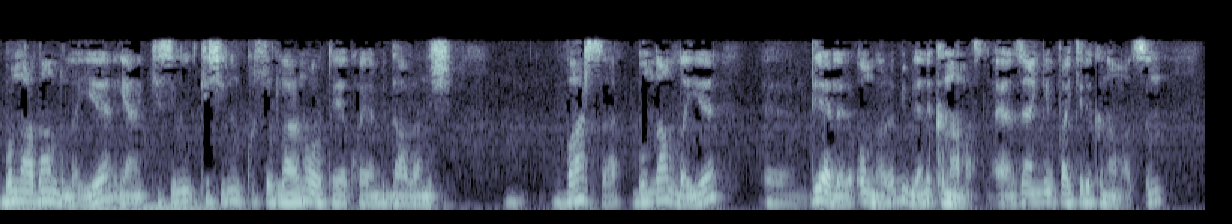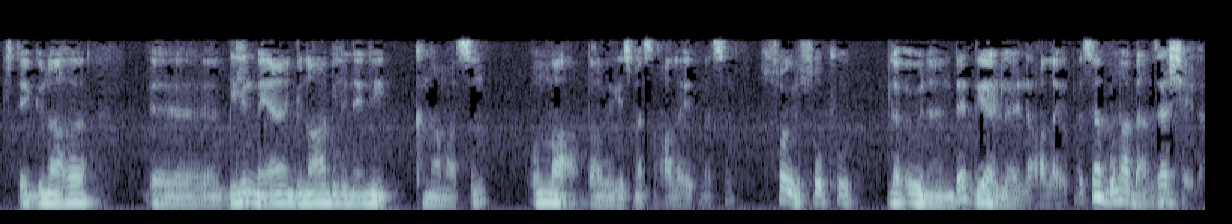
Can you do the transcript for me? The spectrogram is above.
bunlardan dolayı yani kişinin kişinin kusurlarını ortaya koyan bir davranış varsa bundan dolayı e, diğerleri onları birbirlerini kınamasınlar. Yani zengin fakiri kınamasın. İşte günahı e, bilinmeyen günahı bilineni kınamasın. Onunla dalga geçmesin, alay etmesin. Soyu sopu ile övünen de diğerleriyle alay etmesin. Buna benzer şeyler.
